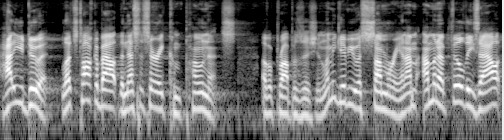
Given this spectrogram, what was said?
how do you do it? Let's talk about the necessary components of a proposition. Let me give you a summary, and I'm, I'm going to fill these out.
